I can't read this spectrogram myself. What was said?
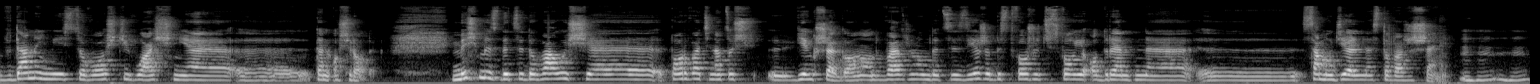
w danej miejscowości właśnie e, ten ośrodek. Myśmy zdecydowały się porwać na coś e, większego, no, odważną decyzję, żeby stworzyć swoje odrębne, y, samodzielne stowarzyszenie. Mhm,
